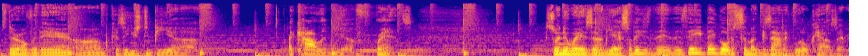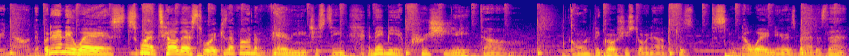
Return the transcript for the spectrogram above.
So they're over there because um, it used to be a, a colony of france so, anyways, um, yeah, so they, they, they go to some exotic locales every now and then. But, anyways, just want to tell that story because I found it very interesting. It made me appreciate um, going to the grocery store now because it's nowhere near as bad as that.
